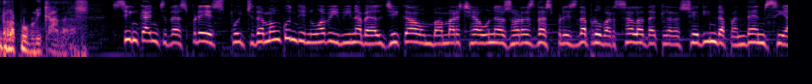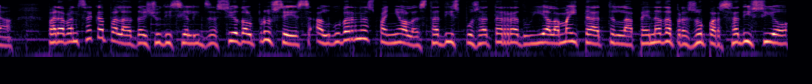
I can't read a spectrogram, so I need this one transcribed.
republicanes. Cinc anys després, Puigdemont continua vivint a Bèlgica, on va marxar unes hores després d'aprovar-se la declaració d'independència. Per avançar cap a la desjudicialització del procés, el govern espanyol està disposat a reduir a la meitat la pena de presó per sedició,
